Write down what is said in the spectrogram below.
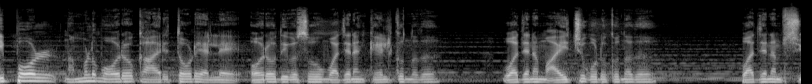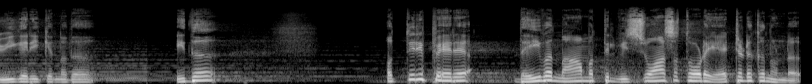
ഇപ്പോൾ നമ്മളും ഓരോ കാര്യത്തോടെയല്ലേ ഓരോ ദിവസവും വചനം കേൾക്കുന്നത് വചനം അയച്ചു കൊടുക്കുന്നത് വചനം സ്വീകരിക്കുന്നത്. ഇത് ഒത്തിരി പേര് ദൈവനാമത്തിൽ വിശ്വാസത്തോടെ ഏറ്റെടുക്കുന്നുണ്ട്.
